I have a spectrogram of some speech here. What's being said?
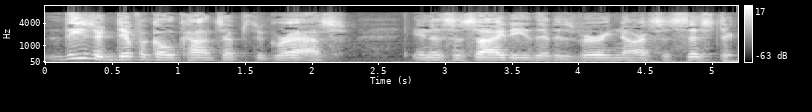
these are difficult concepts to grasp in a society that is very narcissistic.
